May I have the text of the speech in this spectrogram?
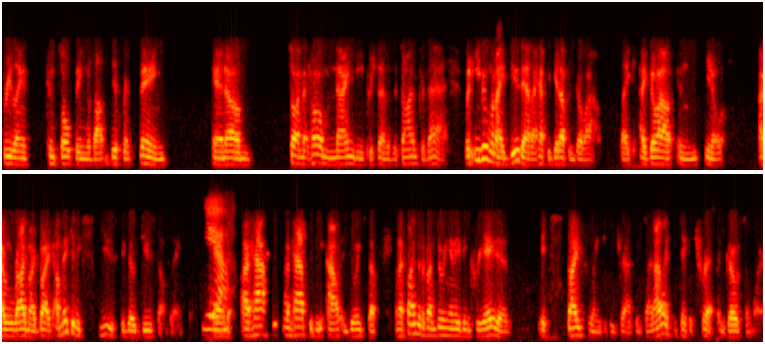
freelance consulting about different things. And um, so I'm at home 90% of the time for that. But even when I do that, I have to get up and go out. Like I go out and, you know, I will ride my bike. I'll make an excuse to go do something. Yeah. And I have to, I have to be out and doing stuff. And I find that if I'm doing anything creative, it's stifling to be trapped inside. I like to take a trip and go somewhere.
